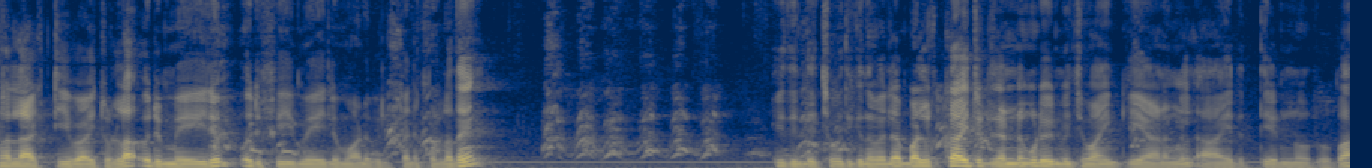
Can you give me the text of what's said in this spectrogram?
നല്ല ആക്റ്റീവായിട്ടുള്ള ഒരു മെയിലും ഒരു ഫീമെയിലുമാണ് വിൽപ്പനക്കുള്ളത്. ഇതിന്റെ ചോദിക്കുന്ന വില ബൾക്കായിട്ട് രണ്ടും കൂടി ഒരുമിച്ച് വാങ്ങിക്കുകയാണെങ്കിൽ ആയിരത്തി എണ്ണൂറ് രൂപ.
